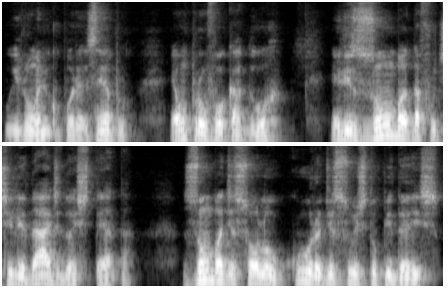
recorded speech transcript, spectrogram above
O irônico, por exemplo, é um provocador. Ele zomba da futilidade do esteta, zomba de sua loucura, de sua estupidez,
